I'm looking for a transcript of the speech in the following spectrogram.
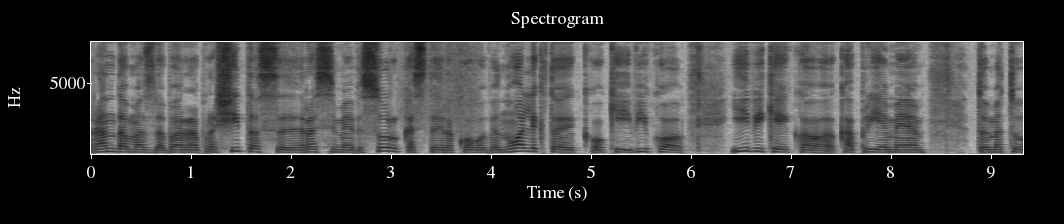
randamas dabar aprašytas, e, rasime visur, kas tai yra kovo 11, kokie įvyko įvykiai, ką, ką priėmė tuo metu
